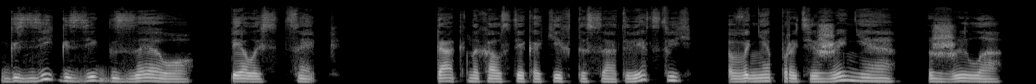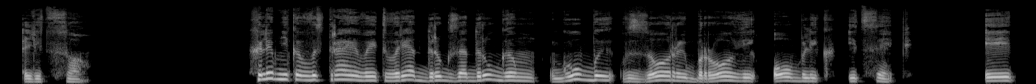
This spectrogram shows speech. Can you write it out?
Гзи-гзи-гзео пелась цепь. Так на холсте каких-то соответствий вне протяжения жило лицо. Хлебников выстраивает в ряд друг за другом губы, взоры, брови, облик и цепь. И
